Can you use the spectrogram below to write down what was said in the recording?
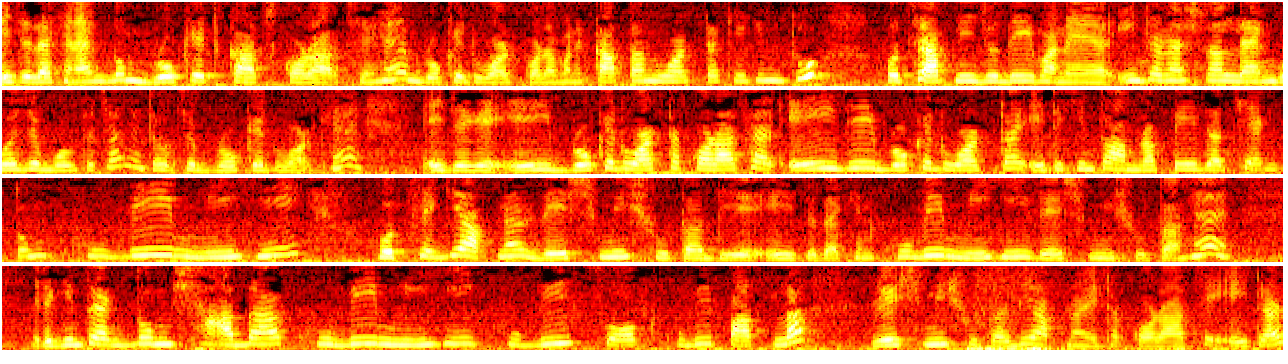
এই যে দেখেন, একদম ব্রোকেট কাজ করা আছে হ্যাঁ ব্রোকেট ওয়ার্ক করা। মানে কাতান ওয়ার্কটাকে কিন্তু হচ্ছে আপনি যদি মানে ইন্টারন্যাশনাল ল্যাঙ্গুয়েজে বলতে চান, এটা হচ্ছে ব্রোকেট ওয়ার্ক হ্যাঁ। এই যে এই ব্রোকেট ওয়ার্কটা করা আছে, আর এই যে ব্রোকেট ওয়ার্কটা এটা কিন্তু আমরা পেয়ে যাচ্ছি একদম খুবই মিহি হচ্ছে গিয়ে আপনার রেশমি সুতা দিয়ে। এই যে দেখেন, খুবই মিহি রেশমি সুতা হ্যাঁ। এটা কিন্তু একদম সাদা, খুবই মিহি, খুবই সফট খুবই পাতলা রেশমি সুতা দিয়ে আপনার এটা করা আছে। এটার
